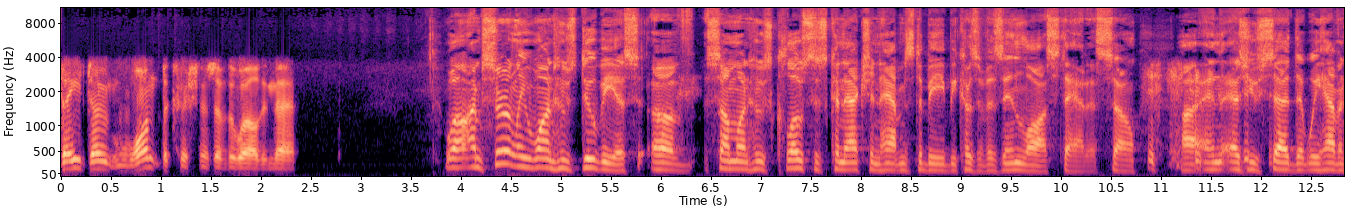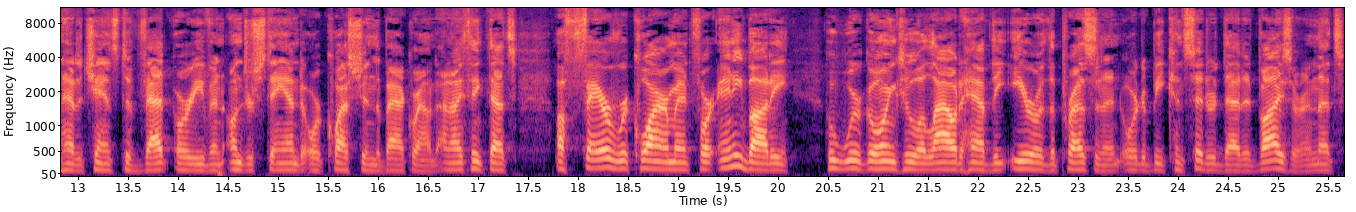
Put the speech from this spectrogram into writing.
they don't want the Kushners of the world in there. Well, I'm certainly one who's dubious of someone whose closest connection happens to be because of his in-law status. So, uh, and as you said, that we haven't had a chance to vet or even understand or question the background, and I think that's a fair requirement for anybody who we're going to allow to have the ear of the president or to be considered that advisor, and that's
